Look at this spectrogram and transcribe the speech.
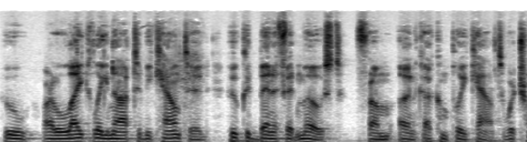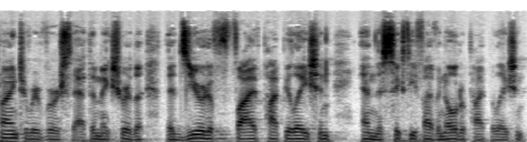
who are likely not to be counted who could benefit most from a, a complete count. So we're trying to reverse that to make sure that that zero to five population and the 65 and older population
